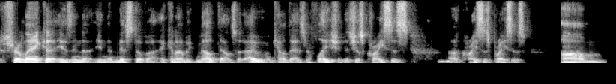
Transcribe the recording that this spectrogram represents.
Sri Lanka is in the in the midst of an economic meltdown so I wouldn't count that as inflation. It's just crisis uh, mm. crisis prices. Um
